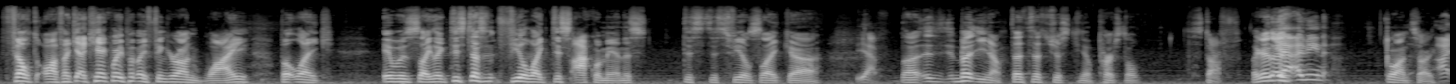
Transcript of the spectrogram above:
felt off. Like I can't quite put my finger on why, but like it was like like this doesn't feel like this Aquaman. This this this feels like uh yeah. uh, but you know that's that's just you know personal stuff. Like I, Yeah, I, I mean, go on, sorry. I,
